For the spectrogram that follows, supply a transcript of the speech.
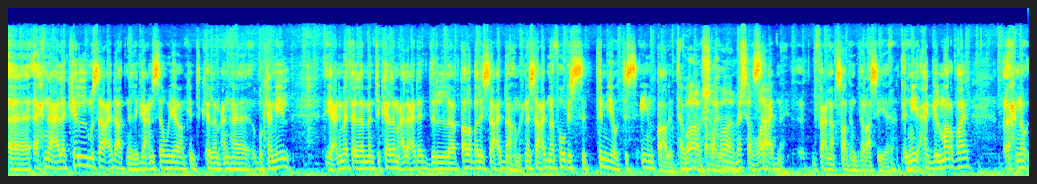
آه إحنا على كل مساعداتنا اللي قاعد نسويها يمكن تكلم عنها أبو كميل. يعني مثلا لما نتكلم على عدد الطلبة اللي ساعدناهم، إحنا ساعدنا فوق ال 690 طالب. تبارك الرحمن ما شاء الله. ساعدنا. دفعنا أقساطهم الدراسية. هني حق المرضى إحنا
